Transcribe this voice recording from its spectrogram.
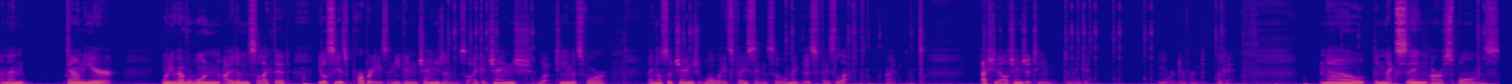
And then down here, when you have one item selected, you'll see its properties and you can change them. So I could change what team it's for. I can also change what way it's facing. So we'll make this face left, right? Actually, I'll change the team to make it more different. Okay. Now, the next thing are spawns.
